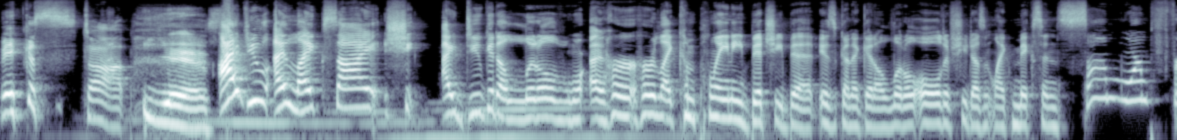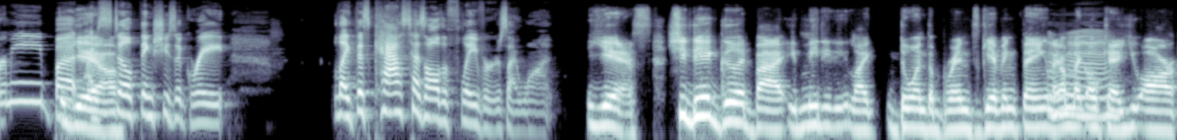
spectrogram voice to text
make a stop. Yes. I do. I like Sai. She. I do get a little uh, her her like complainy bitchy bit is gonna get a little old if she doesn't like mix in some warmth for me. But I still think she's a great. Like this cast has all the flavors I want. Yes, she did good by immediately like doing the Giving thing. Like I'm like, Mhm. okay, you are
